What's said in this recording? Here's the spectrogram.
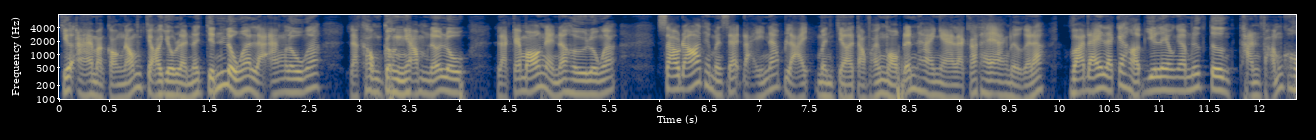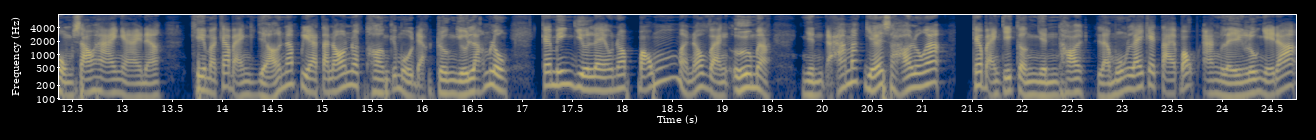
Chứ ai mà còn nóng cho vô là nó chín luôn á, là ăn luôn á, là không cần ngâm nữa luôn. Là cái món này nó hư luôn á. Sau đó thì mình sẽ đậy nắp lại, mình chờ tầm khoảng 1 đến 2 ngày là có thể ăn được rồi đó. Và đây là cái hộp dưa leo ngâm nước tương, thành phẩm của Hùng sau 2 ngày nè. Khi mà các bạn dở nắp ra ta nói nó thơm cái mùi đặc trưng dữ lắm luôn. Cái miếng dưa leo nó bóng mà nó vàng ươm à, nhìn đã mắt dễ sợ luôn á. Các bạn chỉ cần nhìn thôi là muốn lấy cái tay bóc ăn liền luôn vậy đó.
